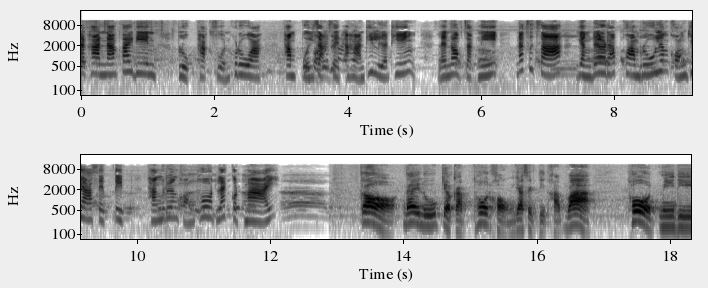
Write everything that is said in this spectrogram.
นาคารน้ำใต้ดิน ปลูกผักสวนครัวทำปุ๋ยจากเศษอาหารที่เหลือทิ้ง และนอกจากนี้นักศึกษายังได้รับความรู้เรื่องของยาเสพติด ทั้งเรื่องของโทษและกฎหมาย ก็ได้รู้เกี่ยวกับโทษของยาเสพติดครับว่า โทษมีดี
